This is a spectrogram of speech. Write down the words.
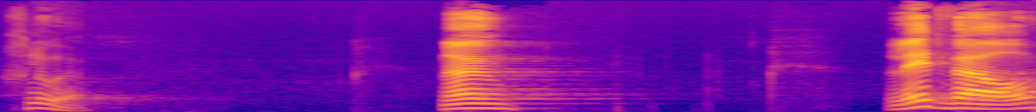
glo. Nou let wel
